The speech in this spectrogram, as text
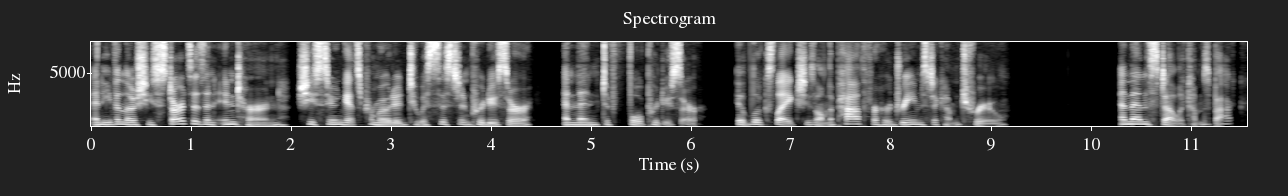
And even though she starts as an intern, she soon gets promoted to assistant producer and then to full producer. It looks like she's on the path for her dreams to come true. And then Stella comes back.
